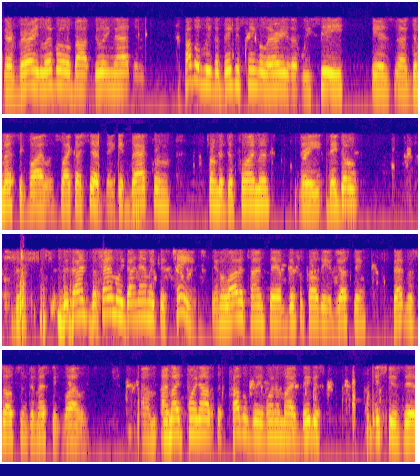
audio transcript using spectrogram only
They're very liberal about doing that, and probably the biggest single area that we see is uh, domestic violence. Like I said, they get back from from a deployment. They they don't the the, the family dynamic has changed, and a lot of times they have difficulty adjusting. That results in domestic violence. Um, I might point out that probably one of my biggest issues is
